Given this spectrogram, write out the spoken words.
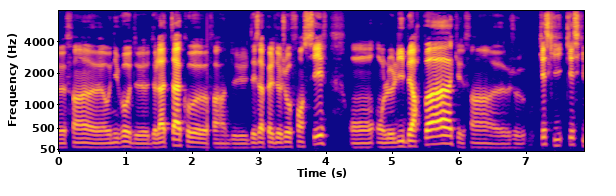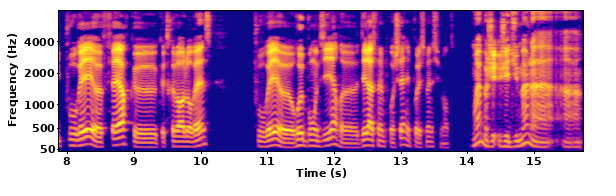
euh, au niveau de, de l'attaque, enfin, des appels de jeu offensifs On, on le libère pas qu'est-ce qui, qu'est-ce qui pourrait faire que, que Trevor Lawrence pourrait rebondir dès la semaine prochaine et pour les semaines suivantes? Ouais, bah, j'ai, du mal à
